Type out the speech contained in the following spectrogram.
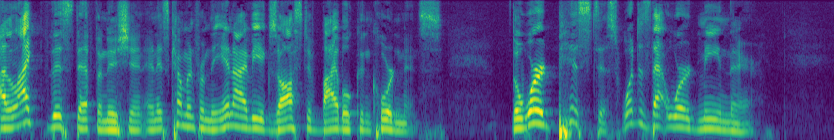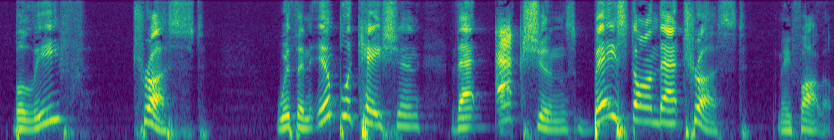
I like this definition, and it's coming from the NIV Exhaustive Bible Concordance. The word pistis, what does that word mean there? Belief, trust, with an implication that actions based on that trust may follow.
